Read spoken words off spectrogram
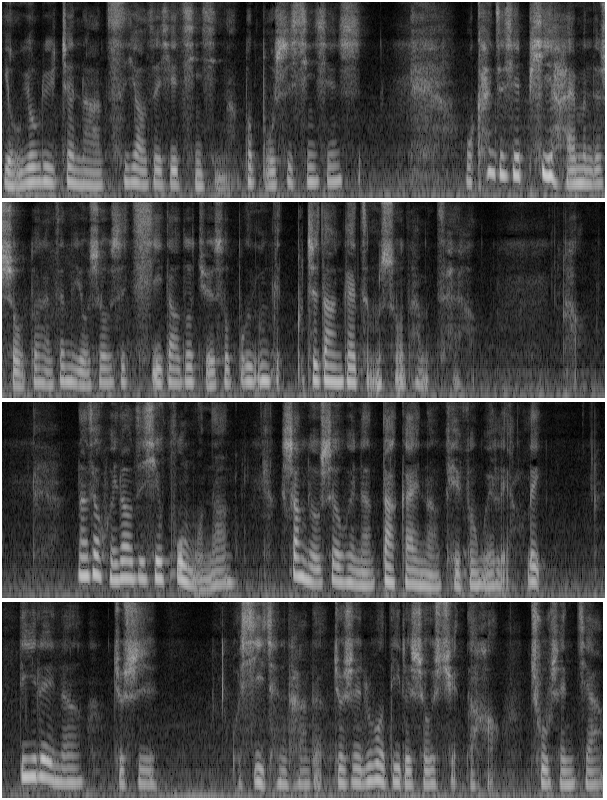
有忧郁症啊、吃药这些情形啊，都不是新鲜事。我看这些屁孩们的手段啊，真的有时候是气到都觉得说不应该，不知道应该怎么说他们才好。好，那再回到这些父母呢，上流社会呢，大概呢可以分为两类。第一类呢，就是我戏称他的，就是落地的时候选的好，出身家，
